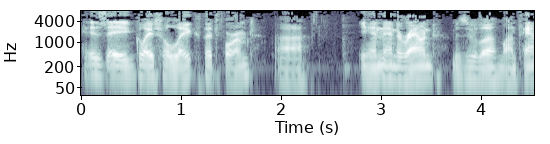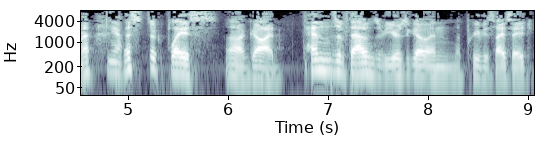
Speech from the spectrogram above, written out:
is a glacial lake that formed uh, in and around Missoula, Montana. Yeah. This took place, oh god, tens of thousands of years ago in the previous ice age,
